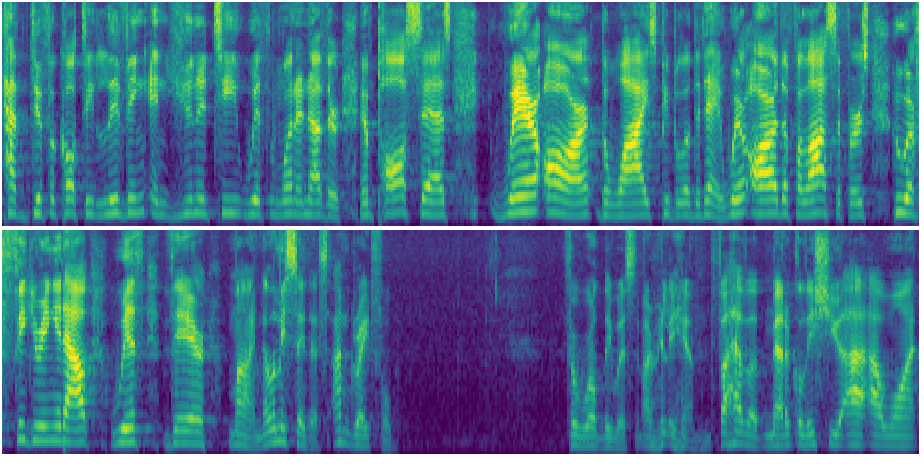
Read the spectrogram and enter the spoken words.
have difficulty living in unity with one another. And Paul says, Where are the wise people of the day? Where are the philosophers who are figuring figuring it out with their mind. Now, let me say this I'm grateful for worldly wisdom. I really am. If I have a medical issue, I, I want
